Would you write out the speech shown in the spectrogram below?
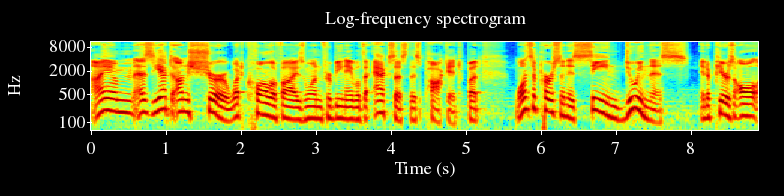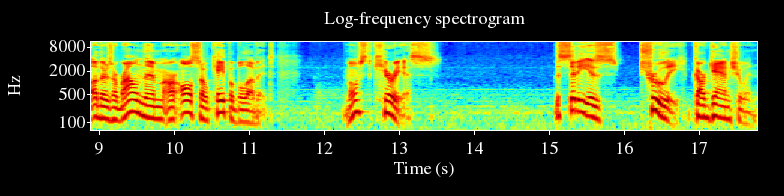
I am as yet unsure what qualifies one for being able to access this pocket, but once a person is seen doing this, it appears all others around them are also capable of it. Most curious. The city is truly gargantuan,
